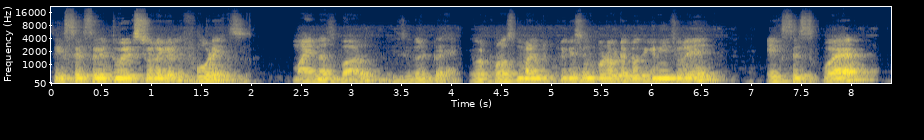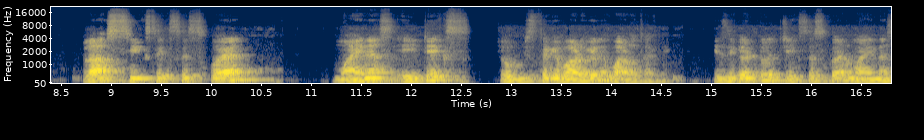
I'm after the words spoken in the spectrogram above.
সিক্স এক্স থেকে টু এক্স চলে গেলে ফোর এক্স মাইনাস বারো ইজিক্যাল টু এক এবার ক্রস মাল্টিপ্লিকেশন করে ওটাকে ওদিকে নিয়ে চলে যাই। X square plus six x square minus eight x চব্বিশ থেকে বারো গেলে বারো থাকে। ইজিক্যাল টু হচ্ছে x square minus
